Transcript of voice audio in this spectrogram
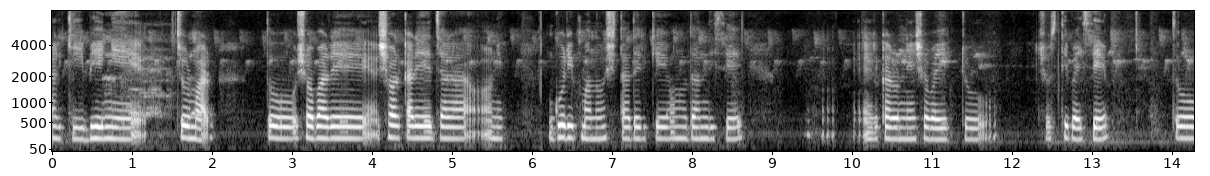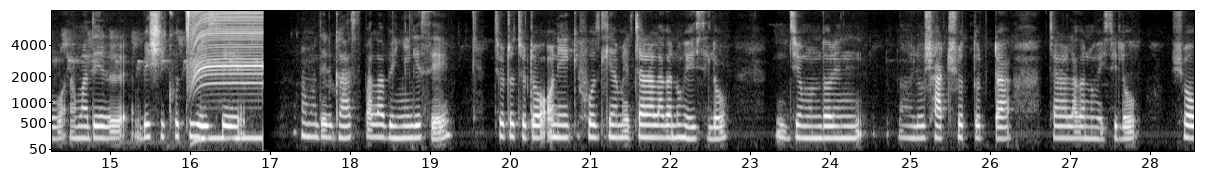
আর কি ভেঙে চুরমার। তো সবারে, সরকারে যারা অনেক গরিব মানুষ তাদেরকে অনুদান দিছে। এর কারণে সবাই একটু স্বস্তি পাইছে। তো আমাদের বেশি ক্ষতি হয়েছে, আমাদের গাছপালা ভেঙে গেছে। ছোট ছোট অনেক ফজলি আমের চারা লাগানো হয়েছিল। যেমন ধরেন, হলো ষাট, সত্তরটা চারা লাগানো হয়েছিল। সব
